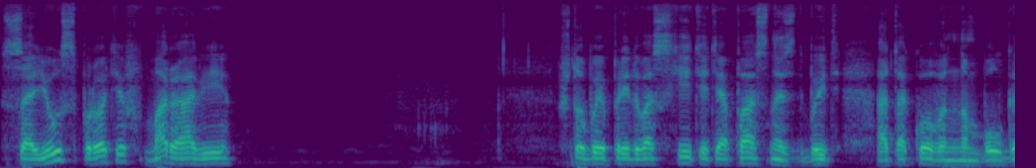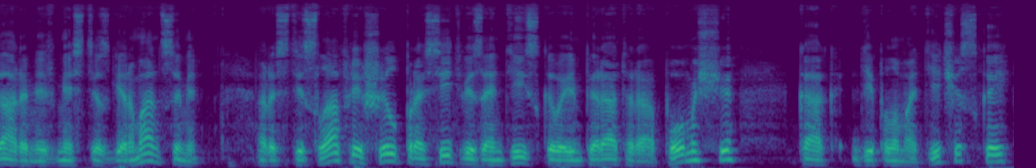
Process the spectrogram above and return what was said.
союз против Моравии. Чтобы предвосхитить опасность быть атакованным булгарами вместе с германцами, Ростислав решил просить византийского императора о помощи, как дипломатической,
